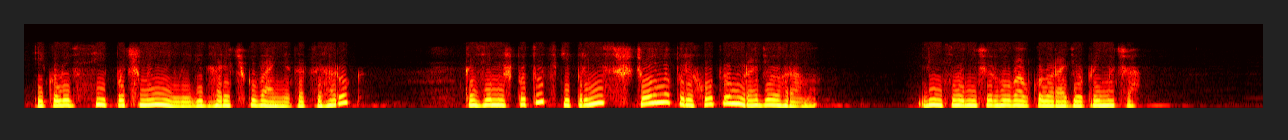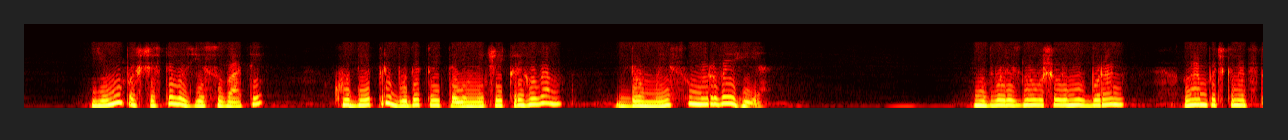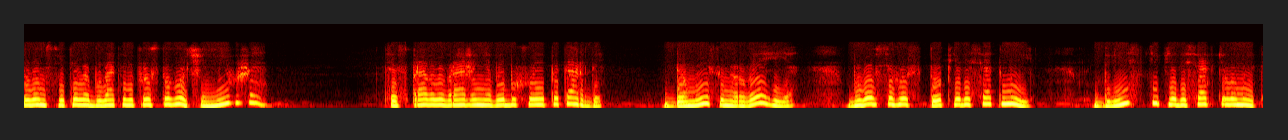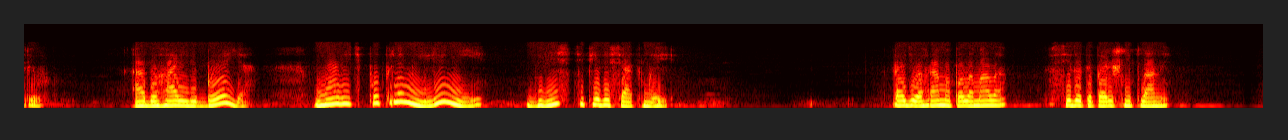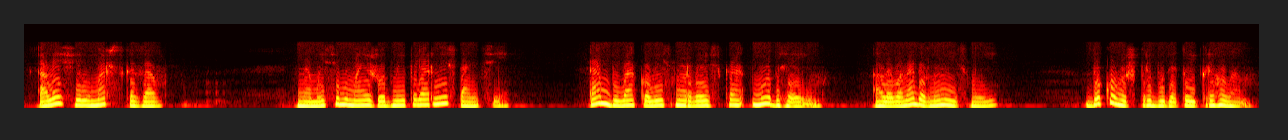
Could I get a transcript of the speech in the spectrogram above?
І коли всі почманіли від гарячкування та цигарок, Казіміш Потоцький приніс щойно перехоплену радіограму. Він сьогодні чергував коло радіоприймача. Йому пощастило з'ясувати, куди прибуде той таємничий криголам до мису Норвегія. На дворі знову шаленів буран, лампочка над столом світила Булатові просто в очі. Невже? Це справило враження вибухлої петарди. До мису Норвегія було всього 150 миль, 250 кілометрів, а до Галлі Бея навіть по прямій лінії 250 миль. Радіограма поламала всі дотеперішні плани. Але Філмарш сказав, на мисі немає жодної полярної станції. Там була колись норвезька Модгейм, але вона давно не існує. До кого ж прибуде той криголам?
